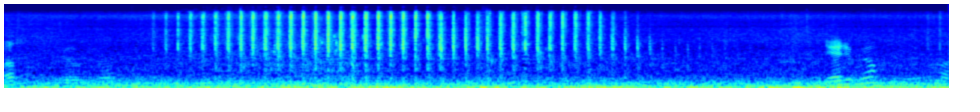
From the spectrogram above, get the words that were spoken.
Nasıl tutuyorum lan? Yerim yok mu?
